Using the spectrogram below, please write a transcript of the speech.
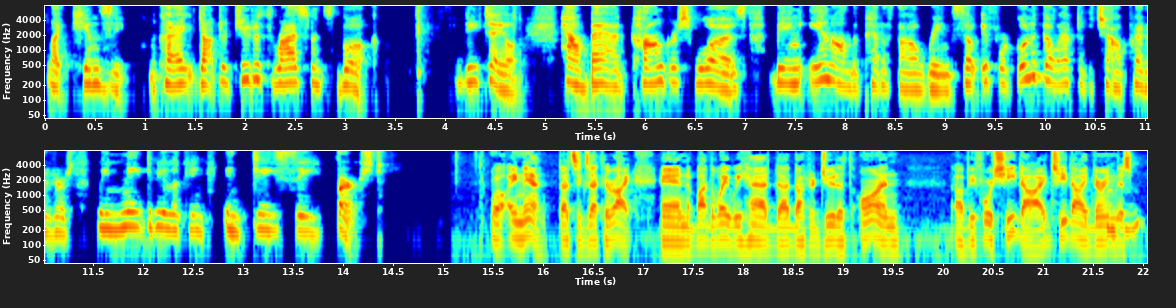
like Kinsey, okay, Dr. Judith Reisman's book detailed how bad Congress was being in on the pedophile ring. So if we're going to go after the child predators, we need to be looking in DC first. Well, amen. That's exactly right. And by the way, we had uh, Dr. Judith on uh, before she died. She died during mm-hmm. this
